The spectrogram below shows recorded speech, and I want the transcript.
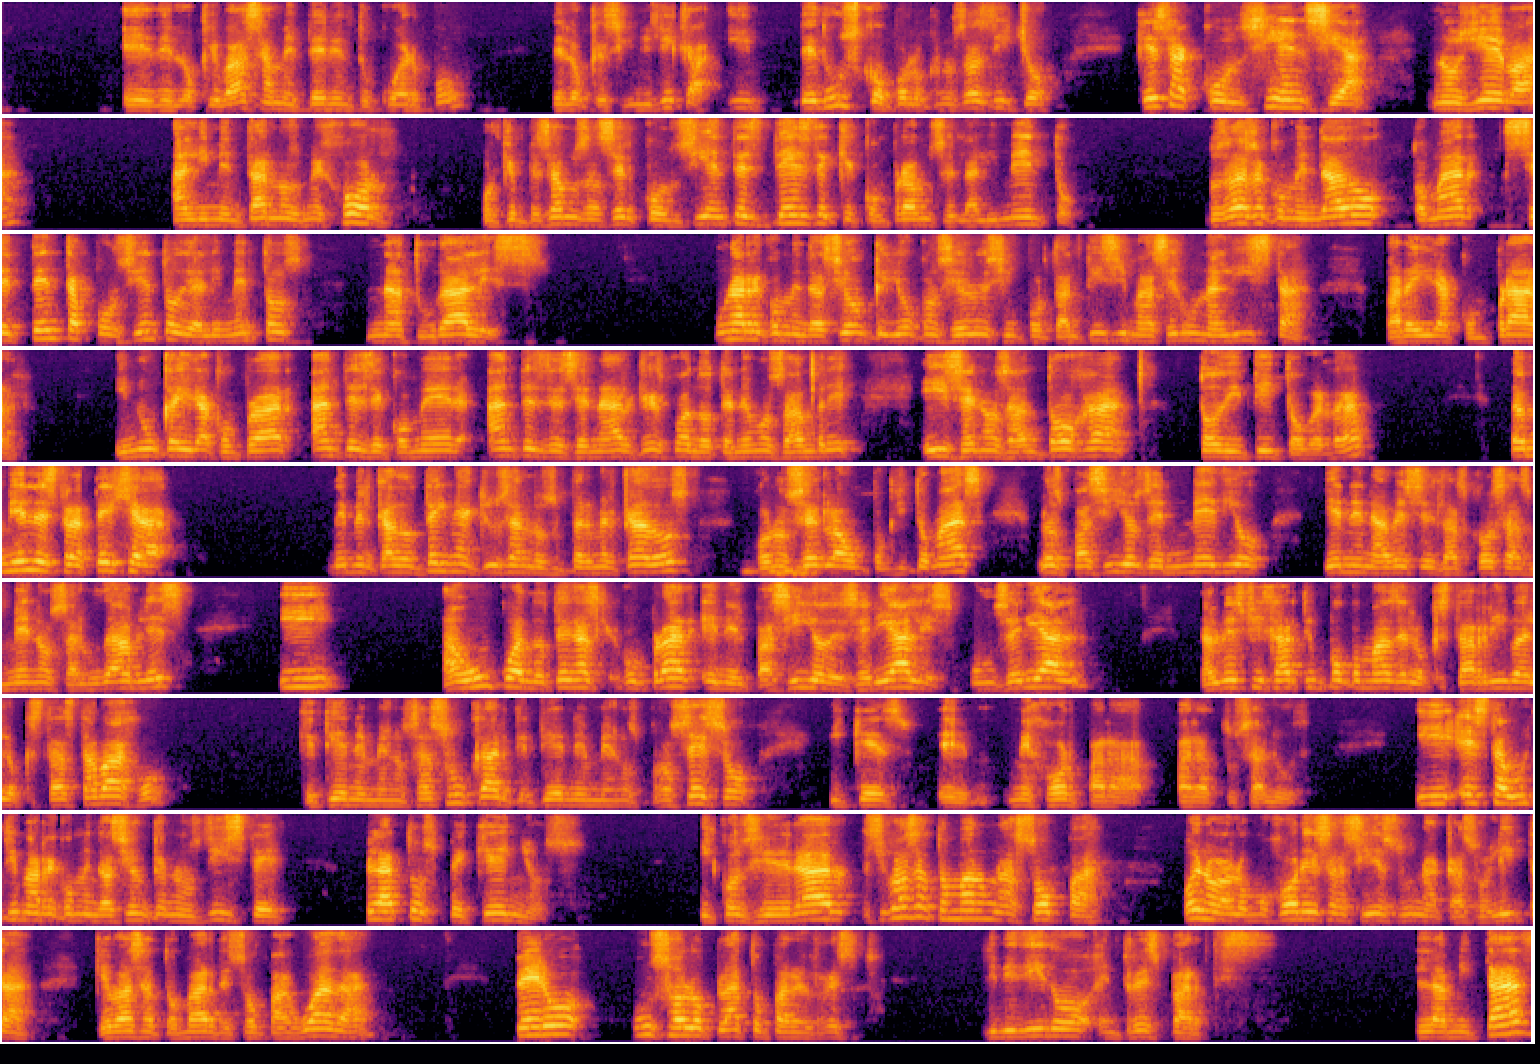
eh, de lo que vas a meter en tu cuerpo, de lo que significa. Y deduzco, por lo que nos has dicho, que esa conciencia nos lleva a alimentarnos mejor, porque empezamos a ser conscientes desde que compramos el alimento. Nos has recomendado tomar 70% de alimentos naturales. Una recomendación que yo considero es importantísima, hacer una lista para ir a comprar y nunca ir a comprar antes de comer, antes de cenar, que es cuando tenemos hambre y se nos antoja toditito, ¿verdad? También la estrategia de mercadotecnia que usan los supermercados, conocerla un poquito más. Los pasillos en medio tienen a veces las cosas menos saludables y aun cuando tengas que comprar en el pasillo de cereales un cereal, tal vez fijarte un poco más de lo que está arriba y lo que está hasta abajo, que tiene menos azúcar, que tiene menos proceso y que es eh, mejor para, para tu salud. Y esta última recomendación que nos diste, platos pequeños y considerar, si vas a tomar una sopa, bueno, a lo mejor esa sí es una cazuelita que vas a tomar de sopa aguada, pero un solo plato para el resto, dividido en tres partes. La mitad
